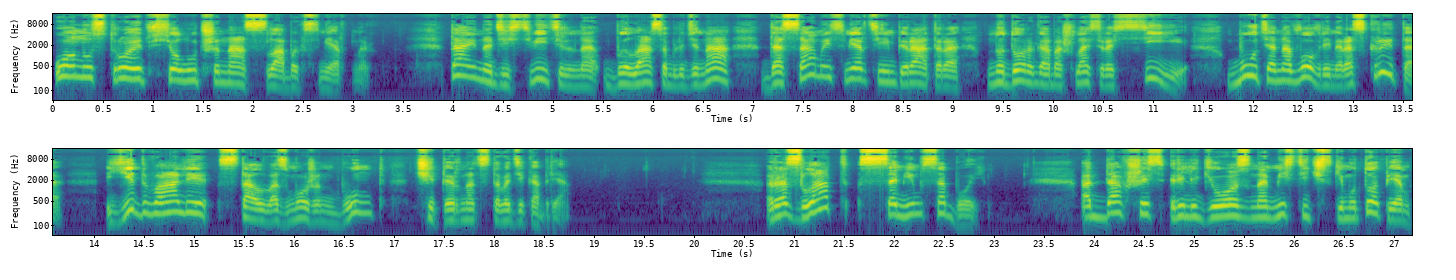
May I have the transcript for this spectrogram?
Он устроит все лучше нас, слабых смертных». Тайна действительно была соблюдена до самой смерти императора, но дорого обошлась России. Будь она вовремя раскрыта, едва ли стал возможен бунт 14 декабря. Разлад с самим собой. Отдавшись религиозно-мистическим утопиям,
